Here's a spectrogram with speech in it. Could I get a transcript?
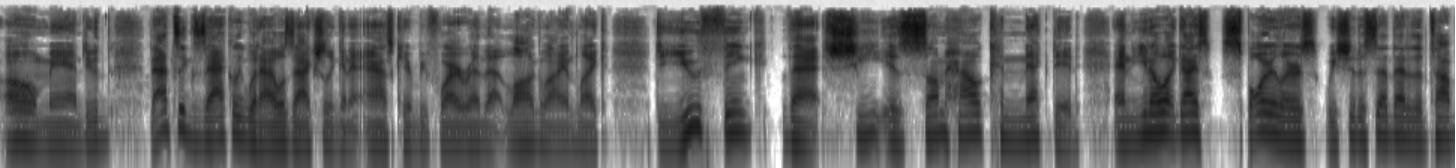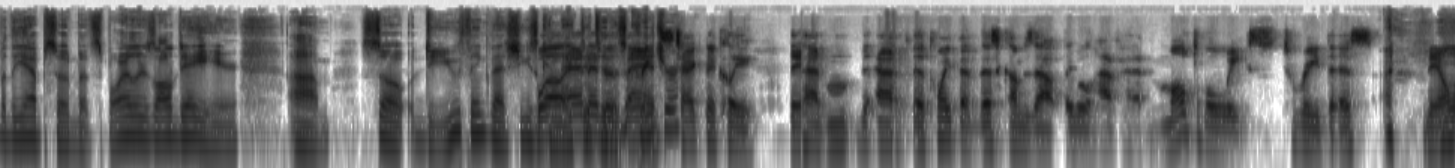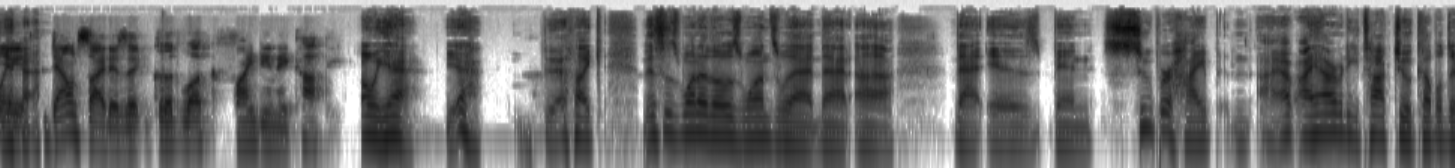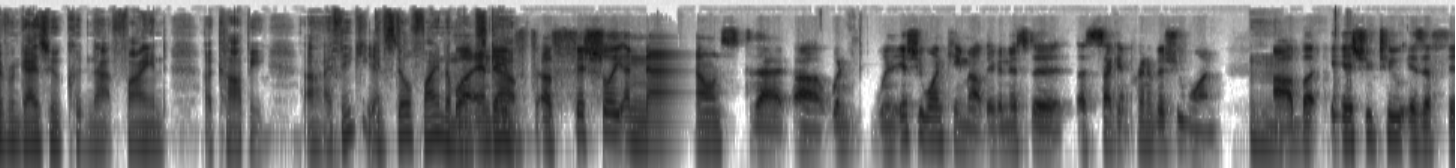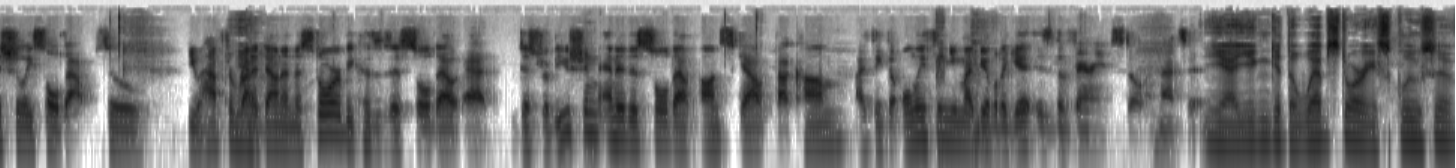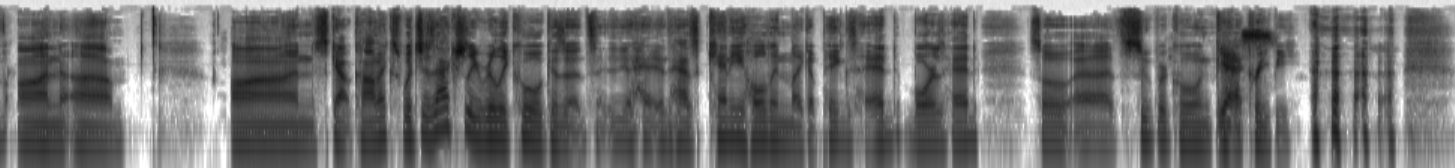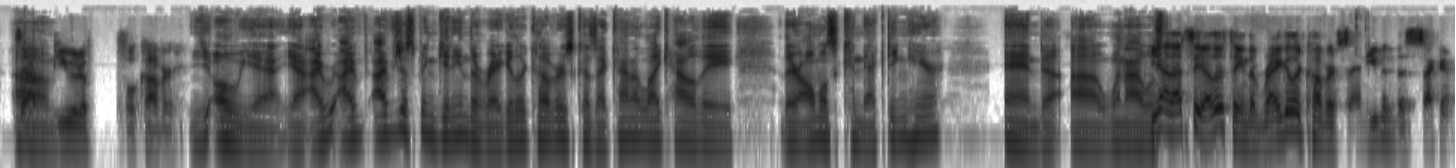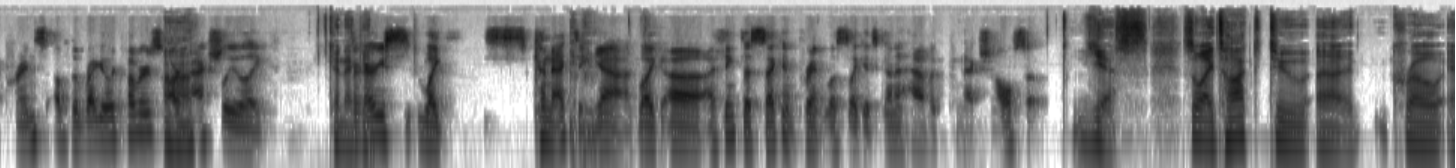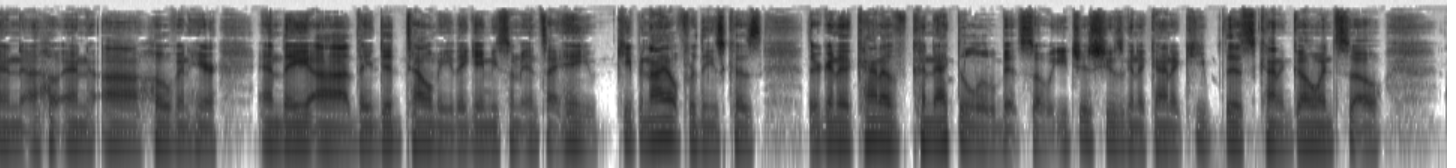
Oh man, dude, that's exactly what I was actually going to ask here before I read that log line. Like, do you think that she is somehow connected? And you know what, guys? Spoilers. We should have said that at the top of the episode, but spoilers all day here. Um, so do you think that she's well, and connected to this creature? technically, they had at the point that this comes out, they will have had multiple weeks to read this. The only Yeah. downside is that good luck finding a copy. Oh yeah, yeah. Like this is one of those ones that that uh that is been super hype. I I already talked to a couple different guys who could not find a copy. Uh, I think you can still find them Well, and Scout. they've officially announced that uh, when when issue one came out, they've announced a, a second print of issue one. Mhm. Uh, but issue two is officially sold out. So you have to run Yeah. it down in a store because it is sold out at distribution and it is sold out on scout.com. I think the only thing you might be able to get is the variant still, and that's it. yeah, you can get the web store exclusive on um on Scout Comics, which is actually really cool because it has Kenny holding like a pig's head, boar's head. So uh, super cool and kind of Yes. creepy. It's a Um, beautiful cover. Oh yeah, yeah. I, I've I've just been getting the regular covers because I kind of like how they they're almost connecting here. And uh, uh, when I was Yeah, that's the other thing. The regular covers and even the second prints of the regular covers are Uh-huh. actually like connecting, very like s- connecting. Yeah, like uh, I think the second print looks like it's going to have a connection also. yes. So I talked to uh, Crow and uh, and uh, Hoven here, and they uh, they did tell me they gave me some insight. Hey, keep an eye out for these because they're gonna kind of connect a little bit. So each issue is gonna kind of keep this kind of going. So.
